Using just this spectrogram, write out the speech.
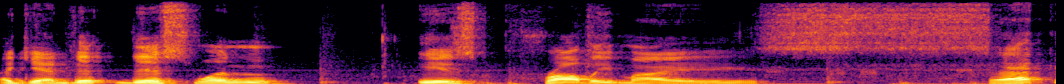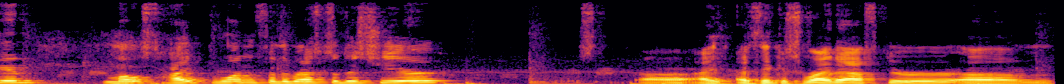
Again, th- this one is probably my second most hyped one for the rest of this year. Uh, I, I think it's right after um,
